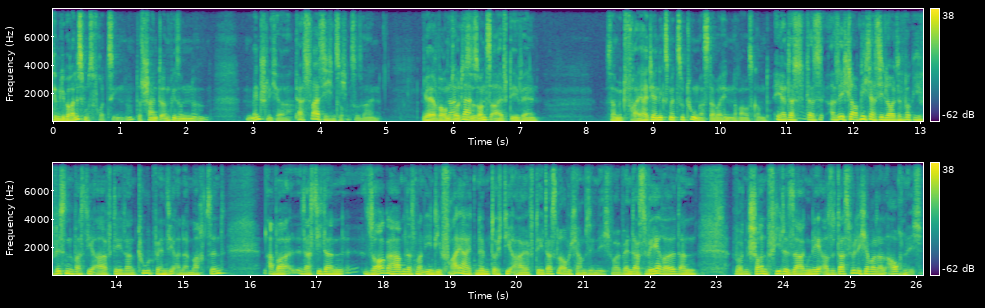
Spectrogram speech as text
dem Liberalismus vorziehen. Ne? Das scheint irgendwie so ein menschlicher das weiß ich nicht. zu sein. Ja, warum na, solltest na, du sonst AfD wählen? Das hat mit Freiheit ja nichts mehr zu tun, was dabei hinten rauskommt. Ja, das, das, also ich glaube nicht, dass die Leute wirklich wissen, was die AfD dann tut, wenn sie an der Macht sind. Aber dass die dann Sorge haben, dass man ihnen die Freiheit nimmt durch die AfD, das glaube ich, haben sie nicht. Weil wenn das wäre, dann würden schon viele sagen, nee, also das will ich aber dann auch nicht.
